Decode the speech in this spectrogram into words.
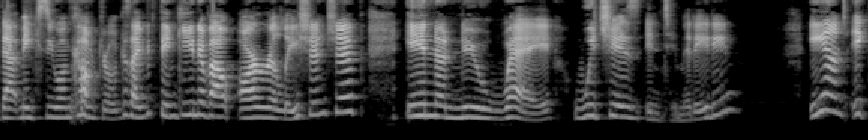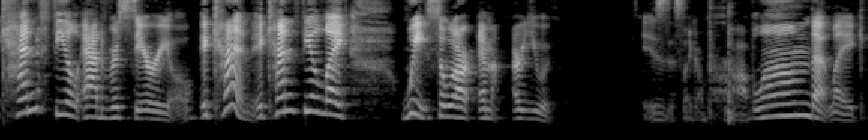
That makes you uncomfortable because I'm thinking about our relationship in a new way, which is intimidating. And it can feel adversarial. It can. It can feel like, wait, so are am are you a, is this like a problem that like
